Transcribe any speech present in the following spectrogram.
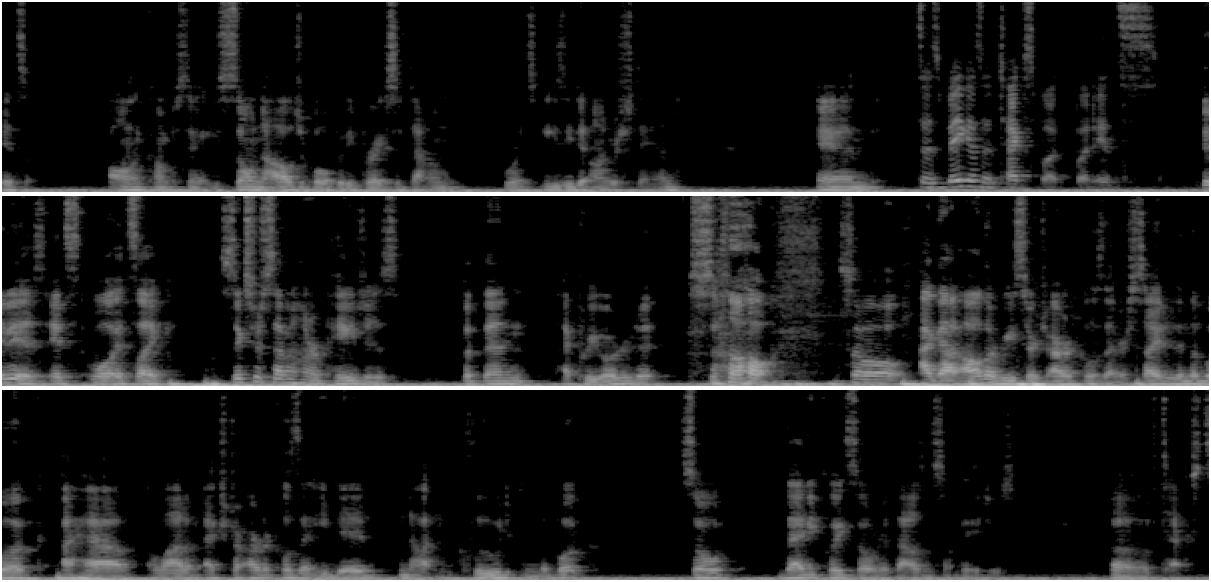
it's all encompassing. He's so knowledgeable, but he breaks it down where it's easy to understand. And it's as big as a textbook, but it's. It is. It's well. It's like six or seven hundred pages, but then I pre-ordered it, so so I got all the research articles that are cited in the book. I have a lot of extra articles that he did not include in the book, So that equates to over a thousand some pages of text,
